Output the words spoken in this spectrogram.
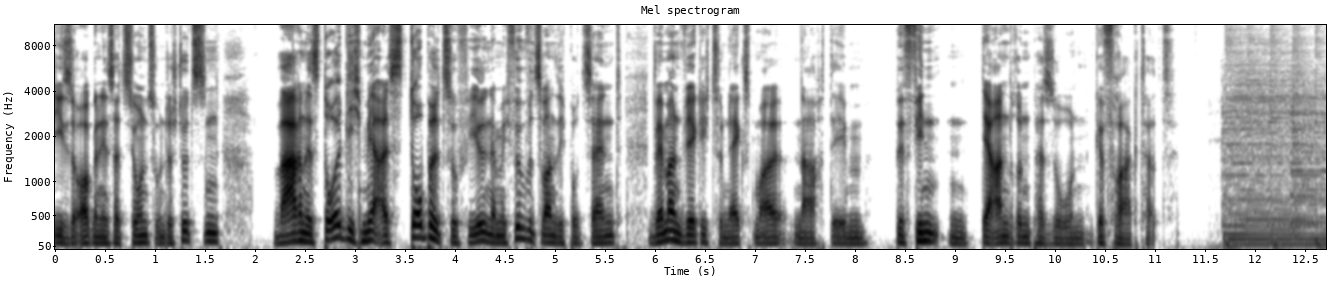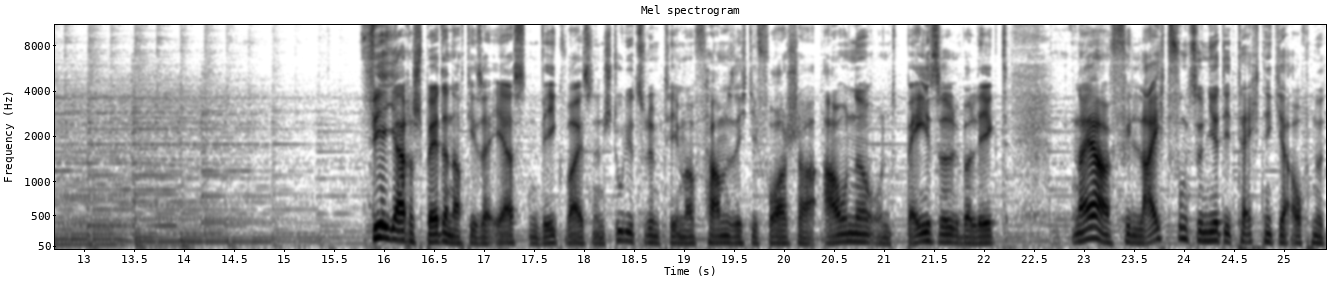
diese Organisation zu unterstützen, waren es deutlich mehr als doppelt so viel, nämlich 25 Prozent, wenn man wirklich zunächst mal nach dem Befinden der anderen Person gefragt hat. Vier Jahre später nach dieser ersten wegweisenden Studie zu dem Thema haben sich die Forscher Aune und Basel überlegt, naja, vielleicht funktioniert die Technik ja auch nur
